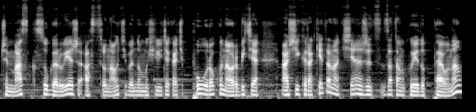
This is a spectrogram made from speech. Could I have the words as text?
Czy Musk sugeruje, że astronauci będą musieli czekać pół roku na orbicie, aż ich rakieta na Księżyc zatankuje do pełna?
